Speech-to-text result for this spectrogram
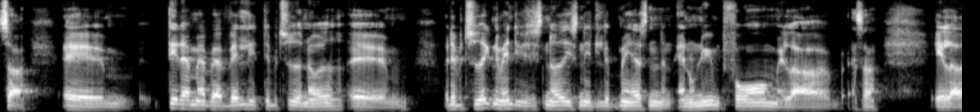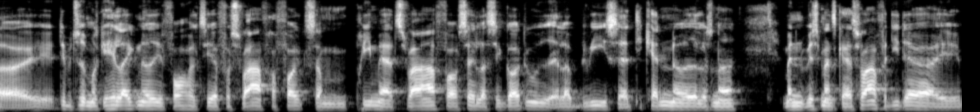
Så øh, det der med at være vældig, det betyder noget. Øh, og det betyder ikke nødvendigvis noget i sådan et lidt mere sådan anonymt forum, eller, altså, eller øh, det betyder måske heller ikke noget i forhold til at få svar fra folk, som primært svarer for selv at se godt ud, eller bevise, at de kan noget, eller sådan noget. Men hvis man skal have svar for de der øh,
